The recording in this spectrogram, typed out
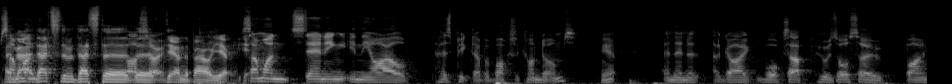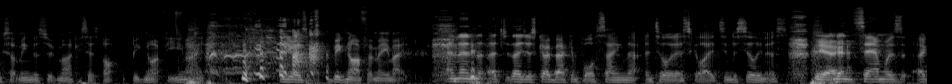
Someone- that, that's the that's the, Oh, the down the barrel. Yep. Someone standing in the aisle has picked up a box of condoms, Yep. And then a, a guy walks up who is also buying something in the supermarket. Says, "Oh, big night for you, mate." and he goes, "Big night for me, mate." And then uh, they just go back and forth saying that until it escalates into silliness. Yeah. And then Sam was a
